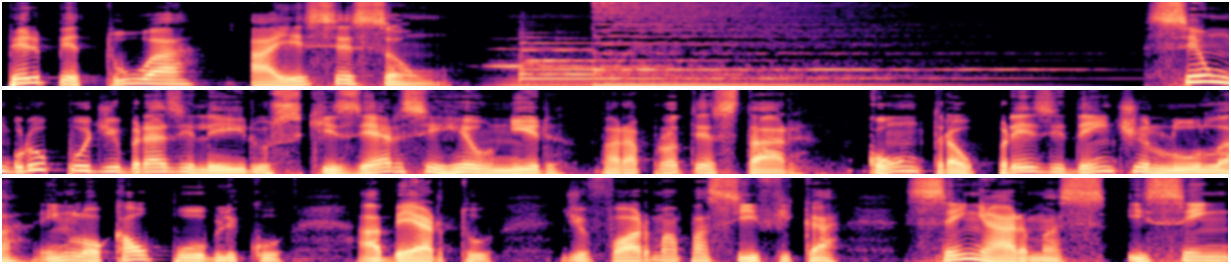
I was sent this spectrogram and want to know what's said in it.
perpetua a exceção. Se um grupo de brasileiros quiser se reunir para protestar contra o presidente Lula em local público, aberto, de forma pacífica, sem armas e sem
